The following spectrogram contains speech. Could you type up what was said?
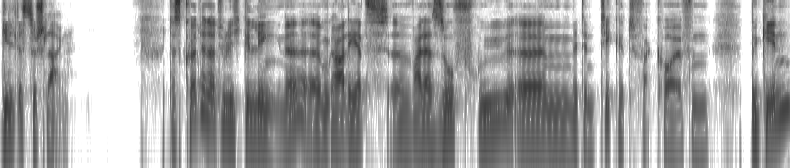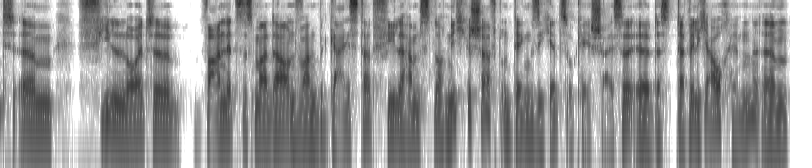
gilt es zu schlagen. Das könnte natürlich gelingen, ne? Ähm, gerade jetzt, äh, weil er so früh ähm, mit den Ticketverkäufen beginnt. Ähm, viele Leute waren letztes Mal da und waren begeistert. Viele haben es noch nicht geschafft und denken sich jetzt, okay, scheiße, äh, das, da will ich auch hin. Ähm,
